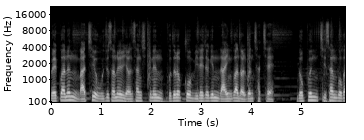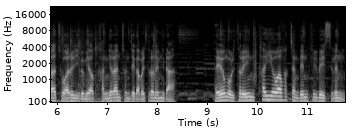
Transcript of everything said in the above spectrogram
외관은 마치 우주선을 연상시키는 부드럽고 미래적인 라인과 넓은 차체, 높은 지상고가 조화를 이루며 강렬한 존재감을 드러냅니다. 대형 올터레인 타이어와 확장된 휠베이스는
